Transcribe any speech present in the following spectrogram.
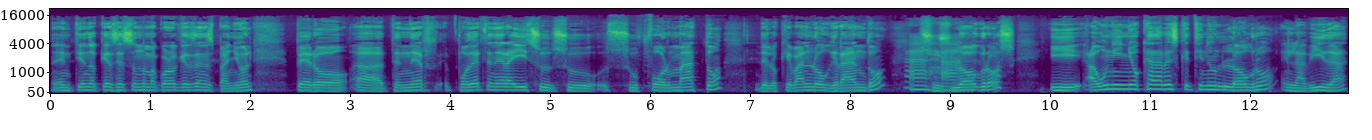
Entiendo que es eso, no me acuerdo qué es en español, pero ah, tener, poder tener ahí su, su, su formato de lo que van logrando, sus Ajá. logros. Y a un niño cada vez que tiene un logro en la vida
